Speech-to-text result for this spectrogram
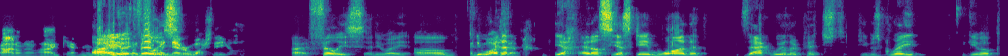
I don't know. I can't remember. All right, The Eagles, anyway, I never- Phillies. I never watched the Eagles. All right, Phillies. Anyway, um, I do watch And, them. yeah, NLCS game one. Zack Wheeler pitched. He was great. He gave up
